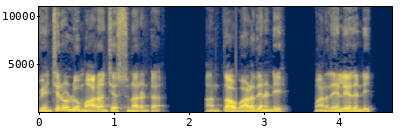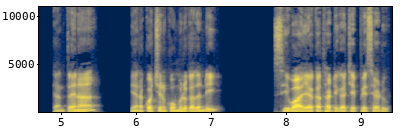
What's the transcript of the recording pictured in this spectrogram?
వెంచరోళ్ళు మారం చేస్తున్నారంట. అంతా వాళ్ళదేనండి. మనదేం లేదండి. ఎంతైనా వెనకొచ్చిన కొమ్ములు కదండి. శివ ఏకధాటిగా చెప్పేశాడు.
